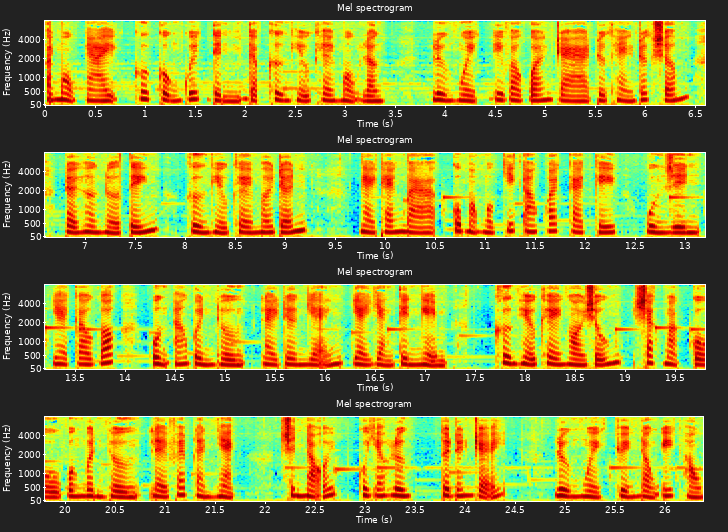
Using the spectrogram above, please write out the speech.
Phải một ngày, cuối cùng quyết định gặp Khương Hiểu Khê một lần. Lương Nguyệt đi vào quán trà được hẹn rất sớm, đợi hơn nửa tiếng, Khương Hiểu Khê mới đến. Ngày tháng 3, cô mặc một chiếc áo khoác kaki, quần jean, dài cao gót, quần áo bình thường, lại đơn giản, dài dặn kinh nghiệm. Khương Hiểu Khê ngồi xuống, sắc mặt cô vẫn bình thường, lễ phép lành nhạt. Xin lỗi, cô giáo lương, tôi đến trễ. Lương Nguyệt chuyển động yết hầu.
